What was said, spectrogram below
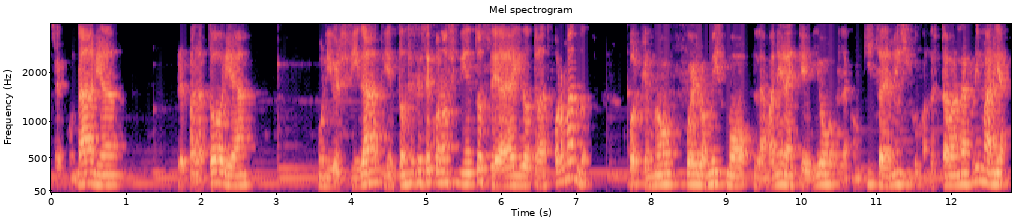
secundaria, preparatoria, universidad, y entonces ese conocimiento se ha ido transformando, porque no fue lo mismo la manera en que vio la conquista de México cuando estaba en la primaria,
